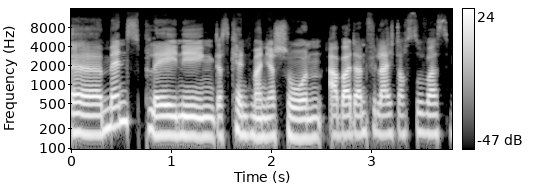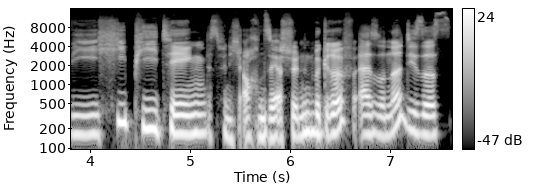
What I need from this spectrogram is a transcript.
äh, Mansplaining, das kennt man ja schon, aber dann vielleicht auch sowas wie Heap-Eating, das finde ich auch einen sehr schönen Begriff. Also, ne, dieses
